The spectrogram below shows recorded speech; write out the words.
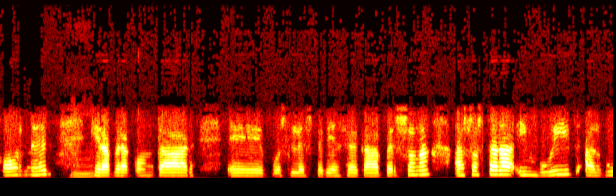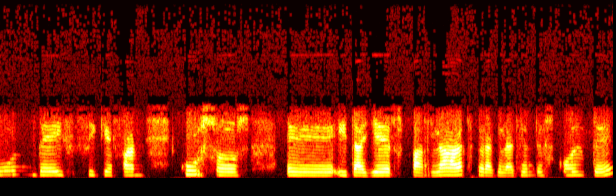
Corner, mm -hmm. que era per a contar eh, pues, l'experiència de cada persona. Això estarà imbuït, algun d'ells sí que fan cursos eh, i tallers parlats per a que la gent escolte,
